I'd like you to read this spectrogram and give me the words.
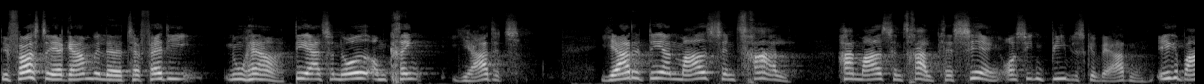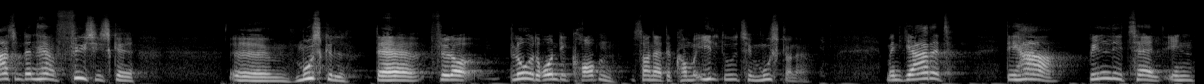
Det første, jeg gerne vil øh, tage fat i nu her, det er altså noget omkring hjertet. Hjertet, det er en meget central, har en meget central placering, også i den bibelske verden. Ikke bare som den her fysiske øh, muskel, der flytter blodet rundt i kroppen, sådan at der kommer ilt ud til musklerne. Men hjertet, det har billedligt talt en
